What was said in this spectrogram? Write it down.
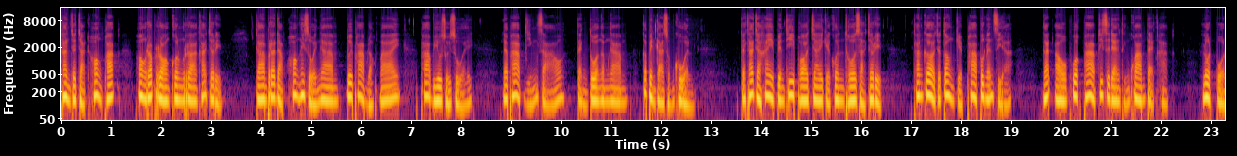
ท่านจะจัดห้องพัก ห้องรับรองคนราคะจริต การประดับห้องให้สวยงามด้วยภาพดอกไม้ ภาพวิวสวยๆ และภาพหญิงสาว แต่งตัวงามๆ ก็เป็นการสมควร แต่ถ้าจะให้เป็นที่พอใจแก่คนโทสะจริต ท่านก็จะต้องเก็บภาพพวกนั้นเสีย งัดเอาพวกภาพที่แสดงถึงความแตกหัก โลดโผน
